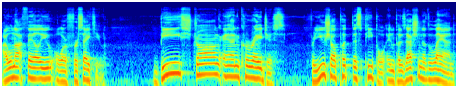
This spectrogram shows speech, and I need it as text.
I will not fail you or forsake you. Be strong and courageous, for you shall put this people in possession of the land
